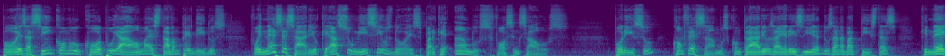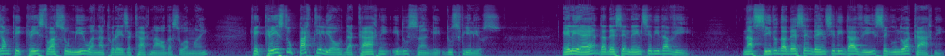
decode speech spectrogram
Pois, assim como o corpo e a alma estavam perdidos, foi necessário que assumisse os dois para que ambos fossem salvos. Por isso, confessamos, contrários à heresia dos anabatistas, que negam que Cristo assumiu a natureza carnal da sua mãe, que Cristo partilhou da carne e do sangue dos filhos. Ele é da descendência de Davi, nascido da descendência de Davi segundo a carne,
